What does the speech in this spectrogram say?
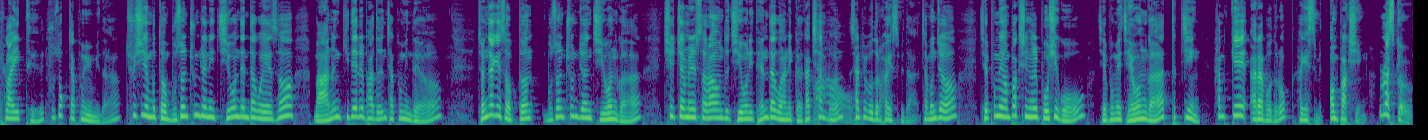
Flight 후속 작품입니다. 출시 전부터 무선 충전이 지원된다고 해서 많은 기대를 받은 작품인데요 전작에서 없던 무선 충전 지원과 7.1 서라운드 지원이 된다고 하니까 같이 한번 wow. 살펴보도록 하겠습니다. 자, 먼저 제품의 unboxing을 보시고 제품의 제원과 특징 함께 알아보도록 하겠습니다. unboxing, let's go!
